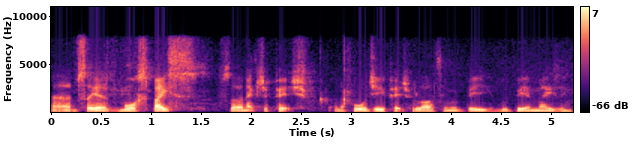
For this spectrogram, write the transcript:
Um, so yeah, more space, so an extra pitch and a 4G pitch with lighting would be would be amazing.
